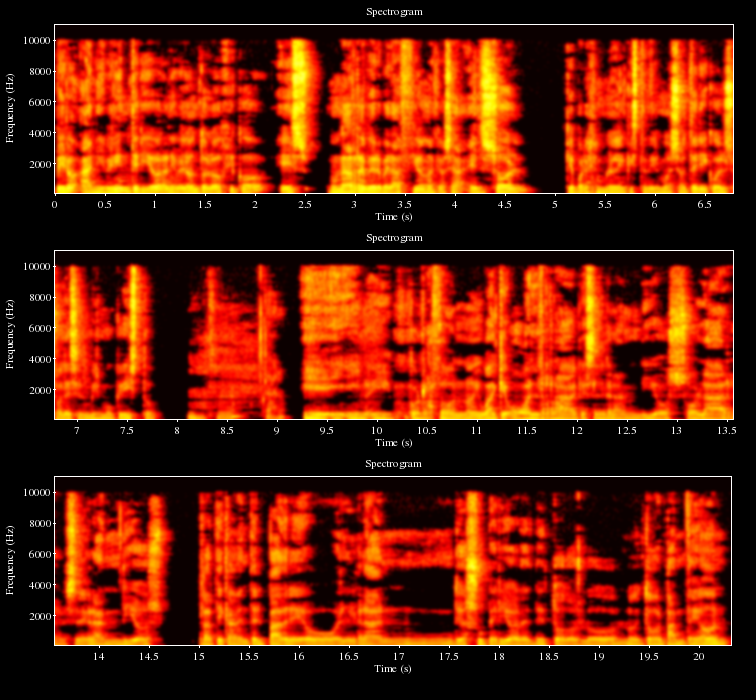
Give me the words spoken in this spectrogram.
pero a nivel interior, a nivel ontológico, es una reverberación, o sea, el sol, que por ejemplo en el cristianismo esotérico el sol es el mismo Cristo, claro. y, con razón, ¿no? Igual que, o el Ra, que es el gran dios solar, es el gran dios prácticamente el padre o el gran dios superior de, todos lo, de todo el panteón.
